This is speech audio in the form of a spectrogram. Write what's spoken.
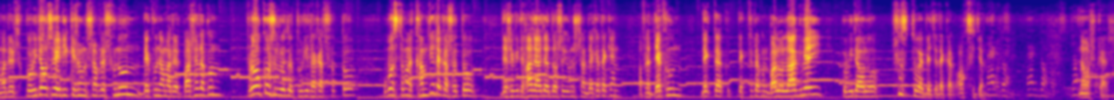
আমাদের কবিতা উৎসব এডুকেশন আপনারা শুনুন দেখুন আমাদের পাশে থাকুন। প্রকৌশলগত ত্রুটি থাকা সত্ত্বেও উপস্থাপনা খামতি থাকা সত্ত্বেও দেশে বিদেশে হাজার হাজার দর্শক অনুষ্ঠান দেখে থাকেন। আপনারা দেখুন দেখতে দেখতে থাকুন ভালো লাগবেই। কবিতা হলো সুস্থ হয়ে বেঁচে থাকার অক্সিজেন। নমস্কার।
